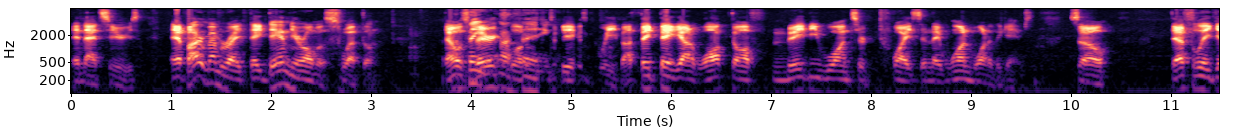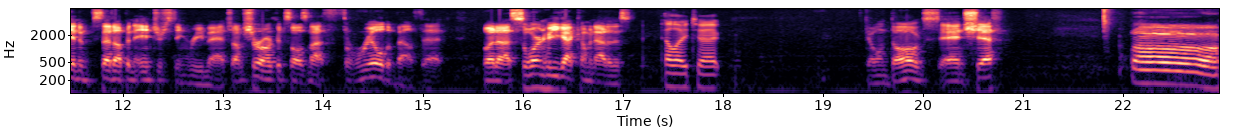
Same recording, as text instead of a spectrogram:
in that series. And if I remember right, they damn near almost swept them. That was think- very close to being a sweep. I think they got walked off maybe once or twice, and they won one of the games. So definitely going to set up an interesting rematch. I'm sure Arkansas is not thrilled about that. But uh, Soren, who you got coming out of this? LA Tech. Going dogs and Chef. Uh,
